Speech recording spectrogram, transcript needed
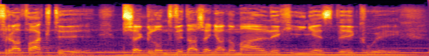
Infrafakty. Przegląd wydarzeń anomalnych i niezwykłych.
